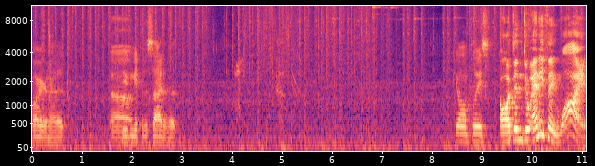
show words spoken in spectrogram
firing at it. Uh, you can get to the side of it. Kill him, please. Oh, it didn't do anything. Why?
